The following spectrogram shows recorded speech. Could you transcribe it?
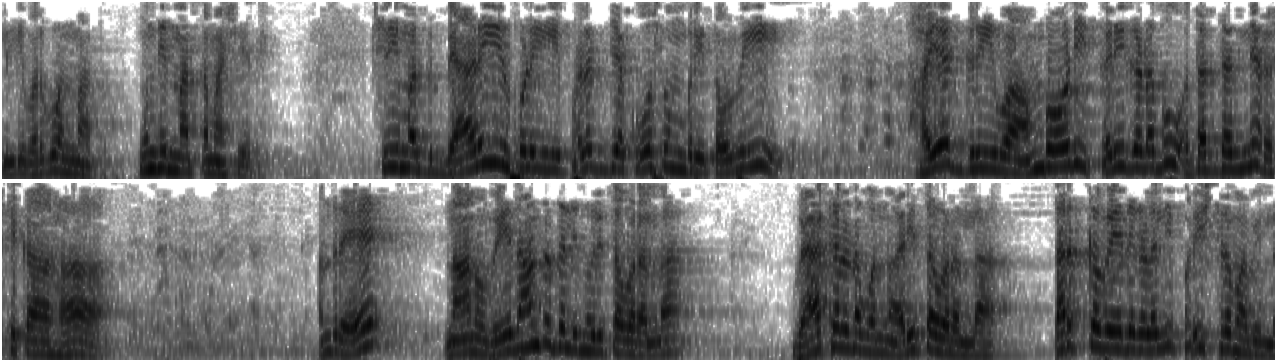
ಇಲ್ಲಿವರೆಗೂ ಒಂದು ಮಾತು, ಮುಂದಿನ ಮಾತು ತಮಾಷೆ ಇದೆ. ಶ್ರೀಮದ್ ಬ್ಯಾಳಿ ಹುಳಿ ಪಳದ್ಯ ಕೋಸುಂಬ್ರಿ ತವ್ವಿ, ಹಯಗ್ರೀವ ಅಂಬೋಡಿ ಕರಿಗಡಬು ಅದರ್ಧನ್ಯ ರಸಿಕಾಹ. ಅಂದ್ರೆ, ನಾನು ವೇದಾಂತದಲ್ಲಿ ನುರಿತವರಲ್ಲ ವ್ಯಾಕರಣವನ್ನು ಅರಿತವರಲ್ಲ, ತರ್ಕವೇದಗಳಲ್ಲಿ ಪರಿಶ್ರಮವಿಲ್ಲ,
